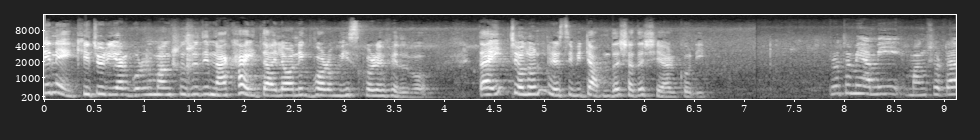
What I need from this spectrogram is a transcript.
দিনে খিচুড়ি আর গরুর মাংস যদি না খাই তাহলে অনেক বড় মিস করে ফেলব। তাই চলুন রেসিপিটা আপনাদের সাথে শেয়ার করি। প্রথমে আমি মাংসটা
